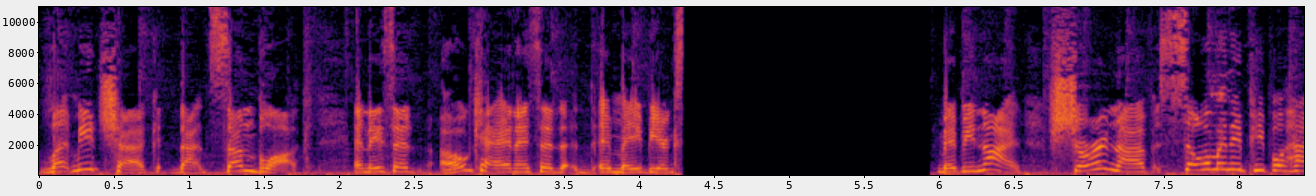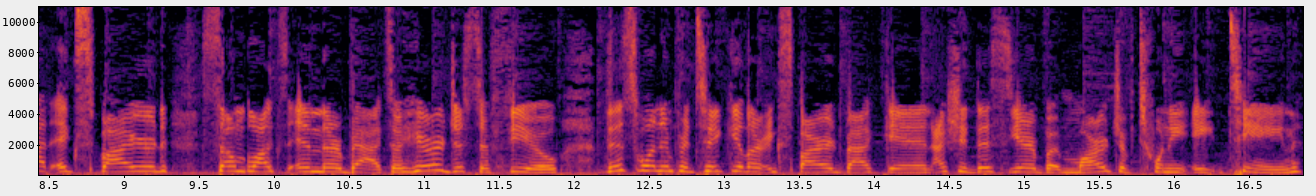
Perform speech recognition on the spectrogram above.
Let me check that sunblock. And they said, okay. And I said, it may be maybe not. Sure enough, so many people had expired sunblocks in their bag. So here are just a few. This one in particular expired back in, actually this year, but March of 2018.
